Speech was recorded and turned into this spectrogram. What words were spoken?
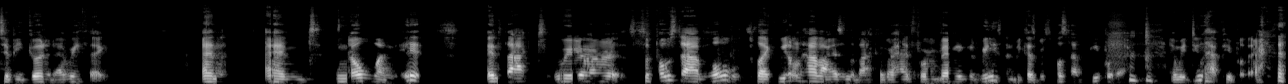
to be good at everything and and no one is. In fact, we are supposed to have holes. Like we don't have eyes in the back of our head for a very good reason because we're supposed to have people there, and we do have people there.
